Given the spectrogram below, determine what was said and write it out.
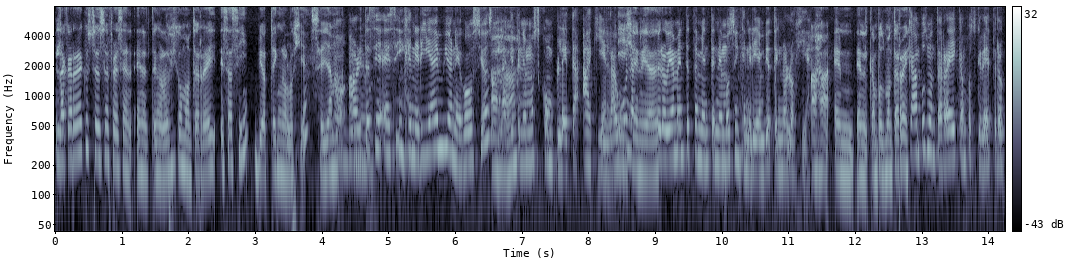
La carrera que ustedes ofrecen en el Tecnológico Monterrey es así, biotecnología, se llama. No, ahorita sí es ingeniería en bionegocios, la que tenemos completa aquí en Laguna. Ingeniería Pero obviamente también tenemos ingeniería en biotecnología. Ajá, en, en el campus Monterrey. Campus Monterrey, Campus Querétaro,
